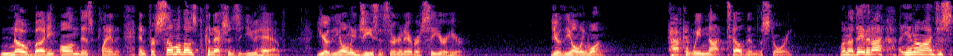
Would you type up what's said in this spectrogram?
Nobody on this planet. And for some of those connections that you have, you're the only Jesus they're going to ever see or hear. You're the only one. How can we not tell them the story? Well, now, David, I, you know, I just,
